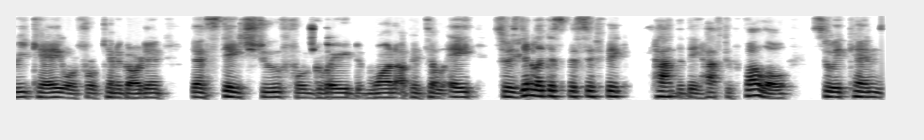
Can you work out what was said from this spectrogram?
pre-K or for kindergarten, then stage two for grade one up until eight? So is there like a specific path that they have to follow so it can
